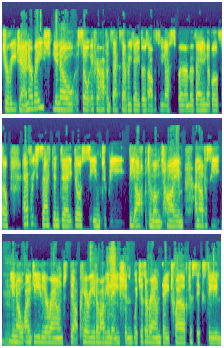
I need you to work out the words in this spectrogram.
to regenerate. You know, so if you're having sex every day, there's obviously less sperm available. So every second day does seem to be the optimum time. And obviously, yeah. you know, ideally around the period of ovulation, which is around day 12 to 16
